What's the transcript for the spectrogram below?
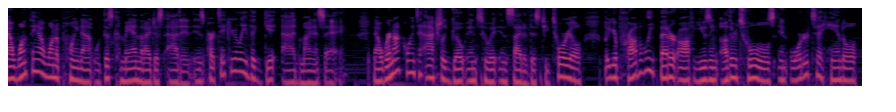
Now, one thing I want to point out with this command that I just added is particularly the git add minus a. Now we're not going to actually go into it inside of this tutorial, but you're probably better off using other tools in order to handle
